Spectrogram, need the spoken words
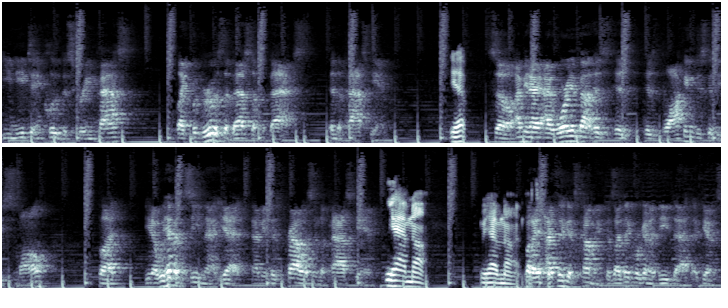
you need to include the screen pass, like McGrew is the best of the backs in the pass game. Yep. So I mean, I, I worry about his his his blocking just because he's small, but you know we haven't seen that yet. I mean, his prowess in the pass game. We have not. We have not. But I, I, think it's coming because I think we're going to need that against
